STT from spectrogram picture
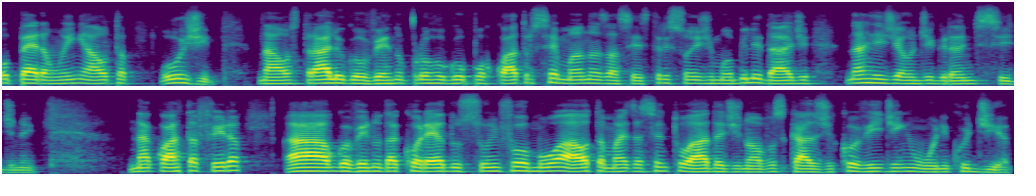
operam em alta hoje. Na Austrália, o governo prorrogou por quatro semanas as restrições de mobilidade na região de Grande Sydney. Na quarta-feira, o governo da Coreia do Sul informou a alta mais acentuada de novos casos de Covid em um único dia.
